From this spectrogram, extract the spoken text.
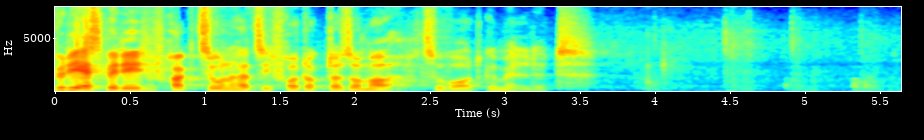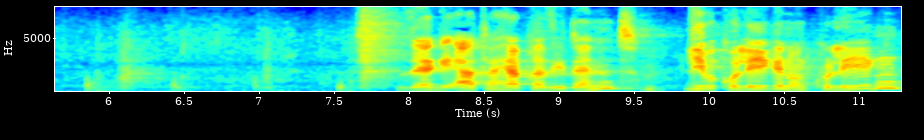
Für die SPD-Fraktion hat sich Frau Dr. Sommer zu Wort gemeldet. Sehr geehrter Herr Präsident, liebe Kolleginnen und Kollegen!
